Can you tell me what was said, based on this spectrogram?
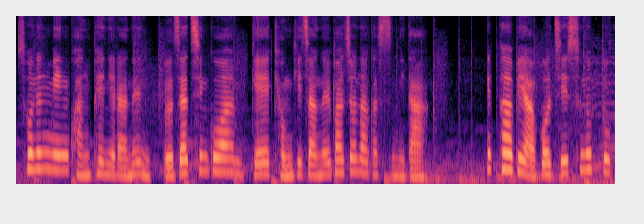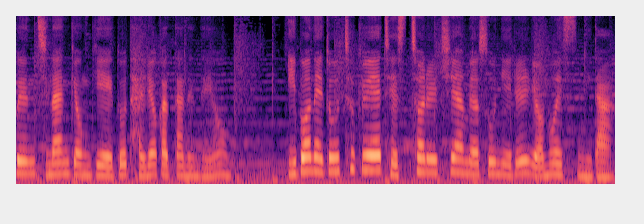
손흥민 광팬이라는 여자친구와 함께 경기장을 빠져나갔습니다. 힙합의 아버지 스눕독은 지난 경기에도 달려갔다는데요. 이번에도 특유의 제스처를 취하며 소니를 연호했습니다.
